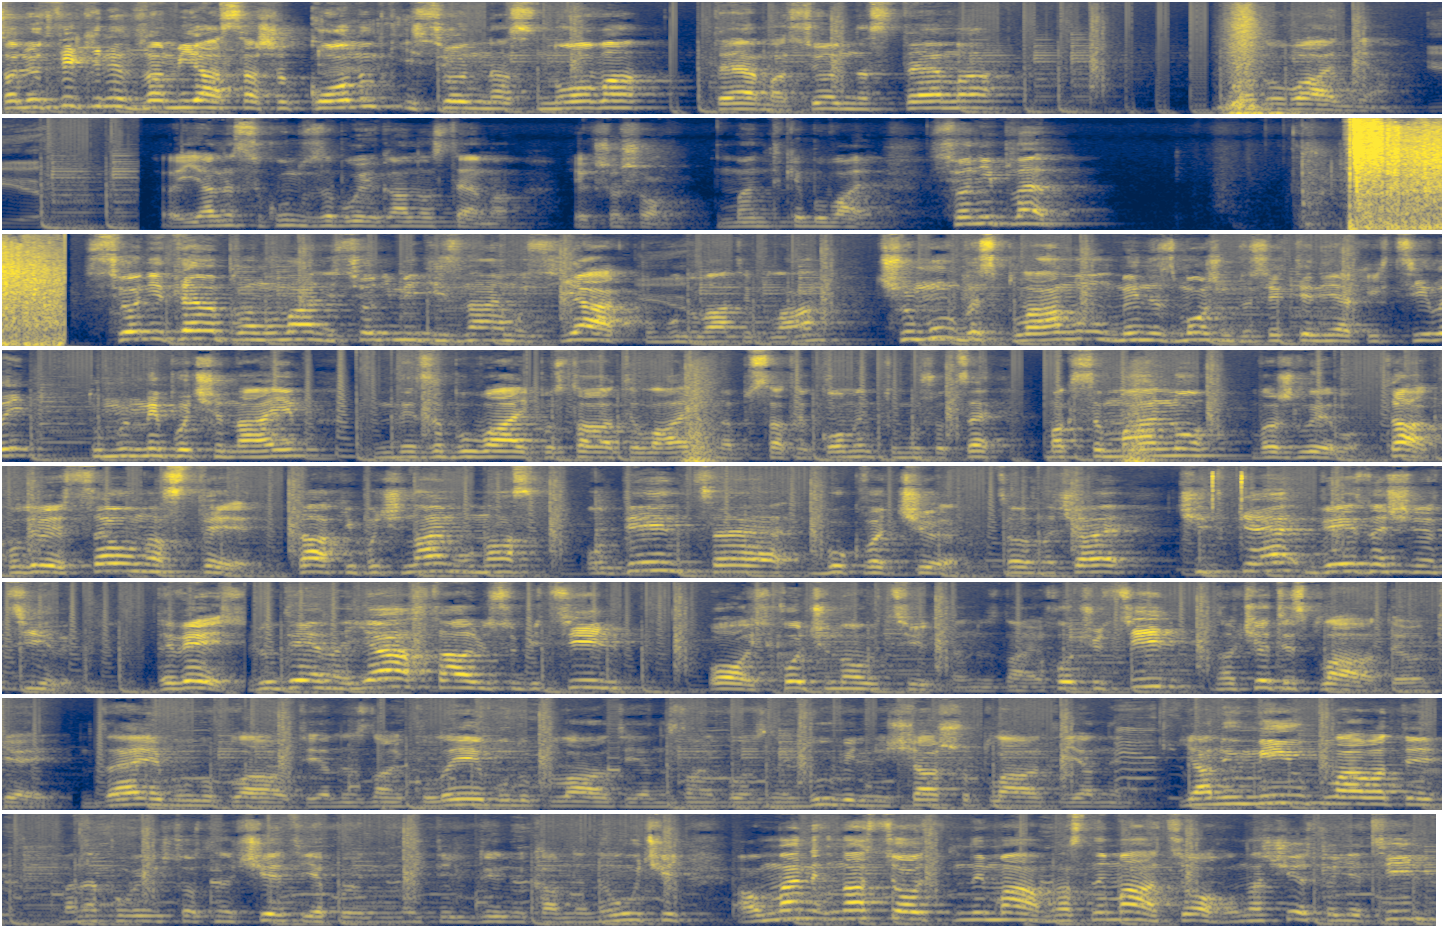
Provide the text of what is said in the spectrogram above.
Салют вікінів, з вами я, Саша Конунг, і сьогодні у нас нова тема. Сьогодні у нас тема планування. Е, Я на секунду забув, яка у нас тема. Якщо що, у мене таке буває. Сьогодні пле... Сьогодні тема планування. Сьогодні ми дізнаємось, як побудувати план. Чому без плану ми не зможемо досягти ніяких цілей. Тому ми починаємо. Не забувай поставити лайк, написати комент, тому що це максимально важливо. Так, подивись, це у нас ти. Так, і починаємо. У нас один це буква Ч. Це означає чітке визначення цілей. Дивись, людина, я ставлю собі ціль. Ось, хочу нову ціль, там, не знаю. Хочу ціль навчитись плавати, окей. Де я буду плавати? Я не знаю, коли я буду плавати, я не знаю, коли знайду вільний час, щоб плавати. Я не, я не вмію плавати, мене повинен хтось навчити, я повинен знайти людину, яка мене научить. А в мене у нас цього нема, в нас нема цього. У нас чисто є ціль.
